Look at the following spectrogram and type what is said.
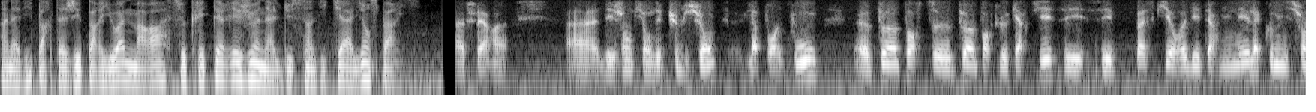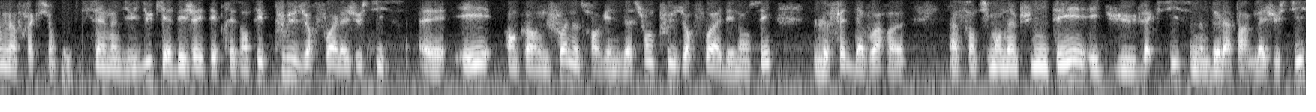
Un avis partagé par Johan Marat, secrétaire régional du syndicat Alliance Paris. Affaire à des gens qui ont des pulsions. Là, pour le coup, euh, peu importe, peu importe le quartier, c'est pas ce qui aurait déterminé la commission de l'infraction. C'est un individu qui a déjà été présenté plusieurs fois à la justice. Et, et encore une fois, notre organisation plusieurs fois a dénoncé le fait d'avoir euh, un sentiment d'impunité et du laxisme de la part de la justice.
